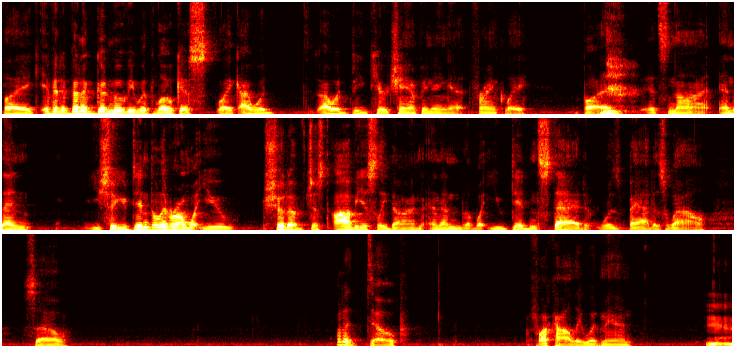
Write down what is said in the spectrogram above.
Like if it had been a good movie with Locust, like I would, I would be pure championing it, frankly. But it's not. And then, you so you didn't deliver on what you should have just obviously done, and then the, what you did instead was bad as well. So, what a dope. Fuck Hollywood, man. Yeah.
